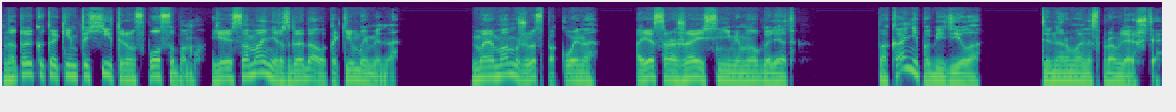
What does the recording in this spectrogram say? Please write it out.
но только каким-то хитрым способом. Я и сама не разгадала, каким именно. Моя мама живет спокойно, а я сражаюсь с ними много лет. Пока не победила. Ты нормально справляешься.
